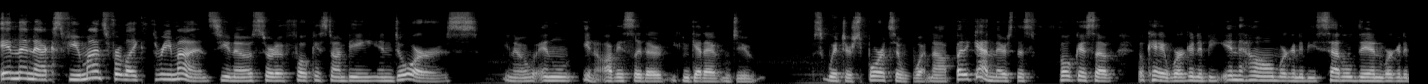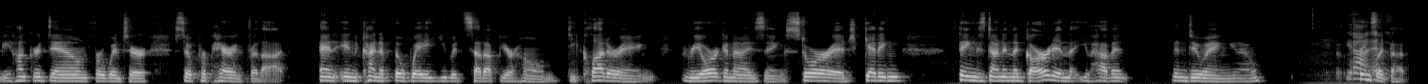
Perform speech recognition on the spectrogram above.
in the next few months for like three months, you know, sort of focused on being indoors you know, and you know, obviously there you can get out and do winter sports and whatnot. But again, there's this focus of okay, we're going to be in home, we're going to be settled in, we're going to be hunkered down for winter. So preparing for that. And in kind of the way you would set up your home, decluttering, reorganizing, storage, getting things done in the garden that you haven't been doing, you know. Yeah, things and, like that.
